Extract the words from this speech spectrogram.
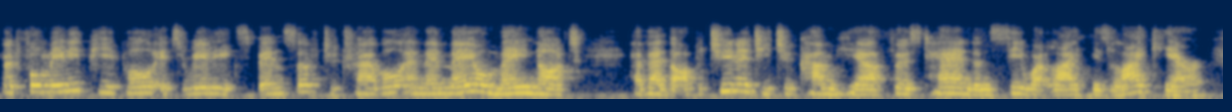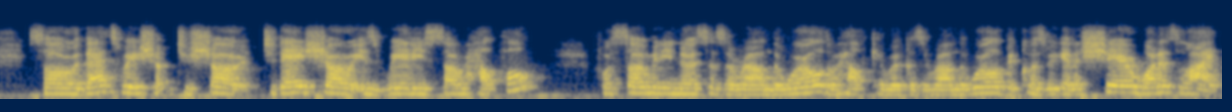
But for many people, it's really expensive to travel, and they may or may not have had the opportunity to come here firsthand and see what life is like here. So that's where sh- to show today's show is really so helpful for so many nurses around the world or healthcare workers around the world because we're going to share what it's like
